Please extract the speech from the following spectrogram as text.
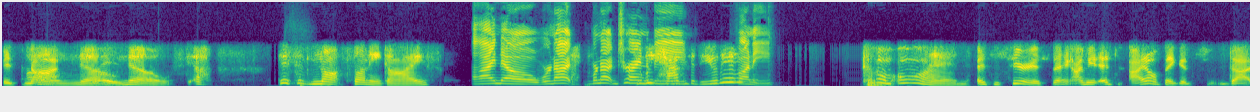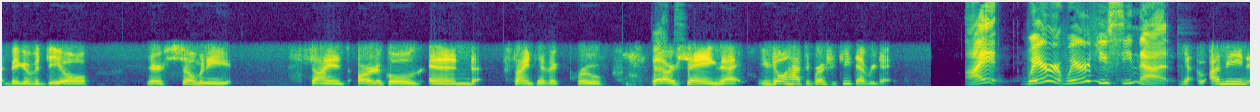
it's not. oh no, gross. no. Uh, This is not funny, guys. I know. We're not we're not trying Do to we be have to do this? funny. Come on. It's a serious thing. I mean, it's. I don't think it's that big of a deal. There's so many science articles and scientific proof that are saying that you don't have to brush your teeth every day. I where where have you seen that? Yeah, I mean,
